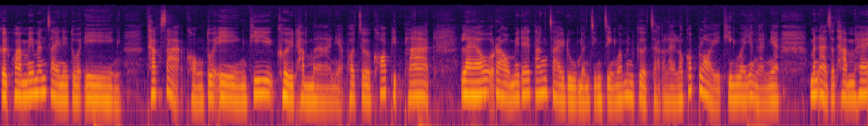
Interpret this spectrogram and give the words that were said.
เกิดความไม่มั่นใจในตัวเอง ทักษะของตัวเองที่เคยทำมาเนี่ยพอเจอข้อผิดพลาด แล้วเราไม่ได้ตั้งใจดูมันจริง ๆ ว่ามันเกิดจากอะไรเราก็ปล่อยทิ้งไว้อย่างนั้นเนี่ยมันอาจจะทำให้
